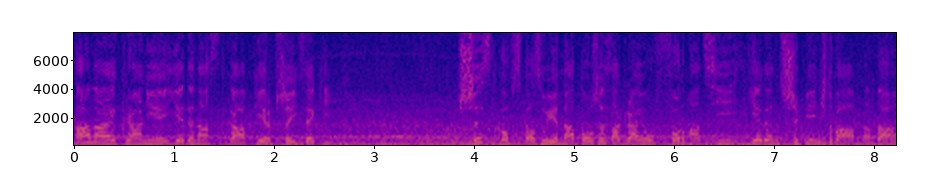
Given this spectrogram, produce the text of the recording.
A na ekranie jedenastka pierwszej z ekip. Wszystko wskazuje na to, że zagrają w formacji 1-3-5-2, prawda?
